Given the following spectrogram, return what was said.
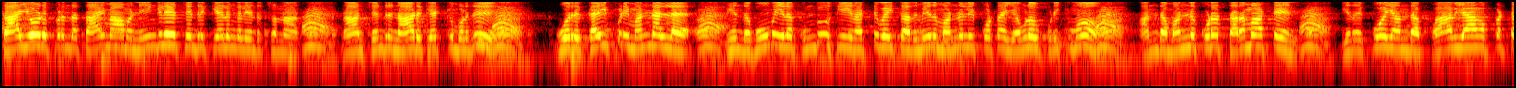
தாயோடு பிறந்த தாய் மாமன் நீங்களே சென்று கேளுங்கள் என்று சொன்னான் நான் சென்று நாடு கேட்கும் பொழுது ஒரு கைப்பிடி மண் அல்ல இந்த பூமியில குண்டூசியை நட்டு வைத்து அது மீது மண்ணலி போட்டா எவ்வளவு பிடிக்குமோ அந்த மண்ணு கூட தரமாட்டேன். இதை போய் அந்த பாவியாகப்பட்ட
